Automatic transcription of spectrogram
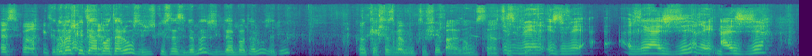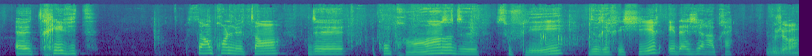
C'est dommage que t'aies un pantalon, c'est juste que ça, c'est dommage que t'aies un pantalon, c'est tout. Quand quelque chose va vous toucher, par exemple, c'est un truc. Je qui- vais, je vais réagir et agir euh, très vite, sans prendre le temps de comprendre, de souffler, de réfléchir et d'agir après. Et vous, Gérard?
